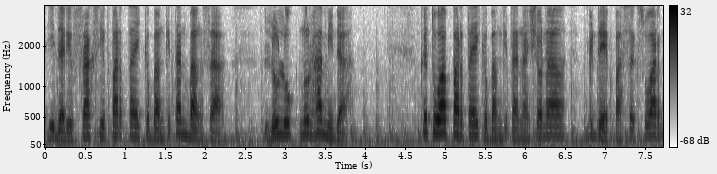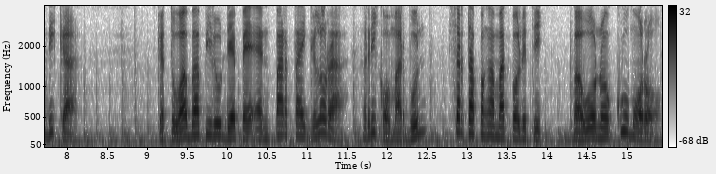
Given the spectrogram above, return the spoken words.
RI dari fraksi Partai Kebangkitan Bangsa, Luluk Nurhamidah, Ketua Partai Kebangkitan Nasional, Gede Pasek Suardika, Ketua Bapilu DPN Partai Gelora, Riko Marbun, serta pengamat politik Bawono Kumoro.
